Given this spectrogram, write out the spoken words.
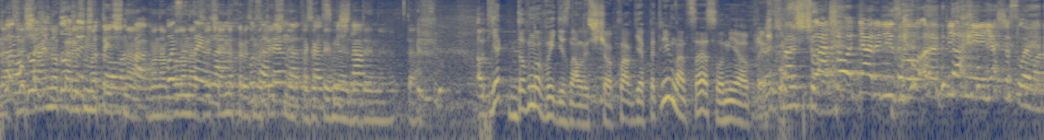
Надзвичайно Дуже- дуже харизматична. чудово, так. Вона була Позитивна, надзвичайно харизматичною, позитивна, така позитивною смішна. людиною. Так. А от як давно ви дізнались, що Клавдія Петрівна це Соломія Опришко? З першого дня релізу е, пісні Я щаслива.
